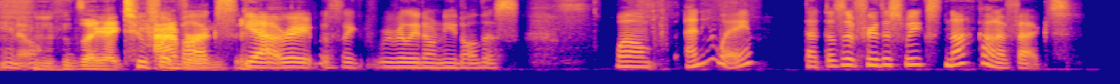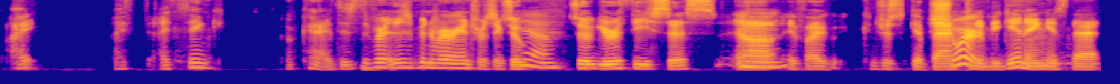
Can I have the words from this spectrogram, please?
you know it's like a two foot box. Yeah, right. It's like we really don't need all this. Well, anyway, that does it for this week's knock on effect. I, I, I think. Okay, this is very. This has been very interesting. So, yeah. so your thesis, uh, Mhm. if I can just get back Sure. to the beginning, is that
